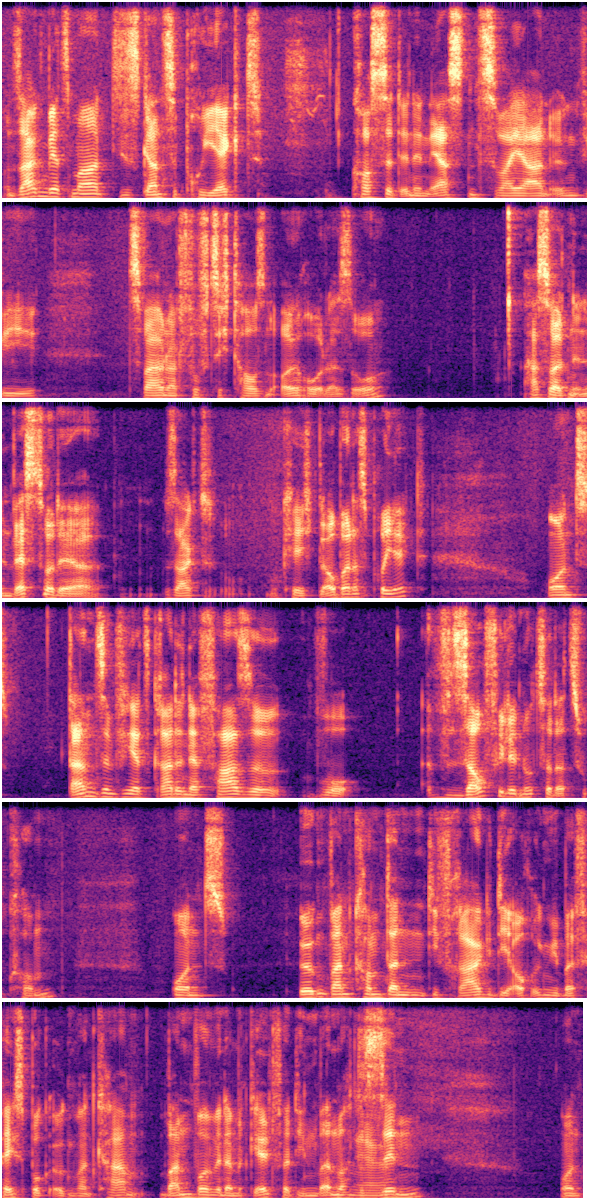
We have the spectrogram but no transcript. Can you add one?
Und sagen wir jetzt mal, dieses ganze Projekt kostet in den ersten zwei Jahren irgendwie 250.000 Euro oder so. Hast du halt einen Investor, der sagt, okay, ich glaube an das Projekt. Und dann sind wir jetzt gerade in der Phase, wo sau viele Nutzer dazukommen und irgendwann kommt dann die Frage, die auch irgendwie bei Facebook irgendwann kam, wann wollen wir damit Geld verdienen, wann macht ja. das Sinn? Und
